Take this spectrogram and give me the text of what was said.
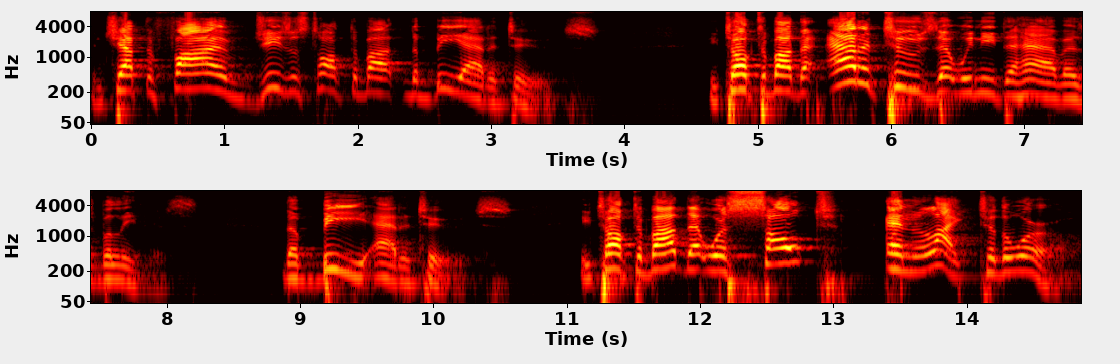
In chapter 5, Jesus talked about the Beatitudes. He talked about the attitudes that we need to have as believers. The Beatitudes. He talked about that we're salt and light to the world.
